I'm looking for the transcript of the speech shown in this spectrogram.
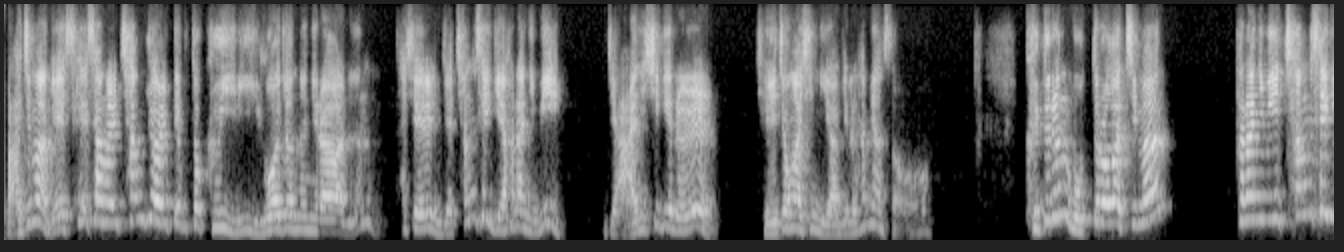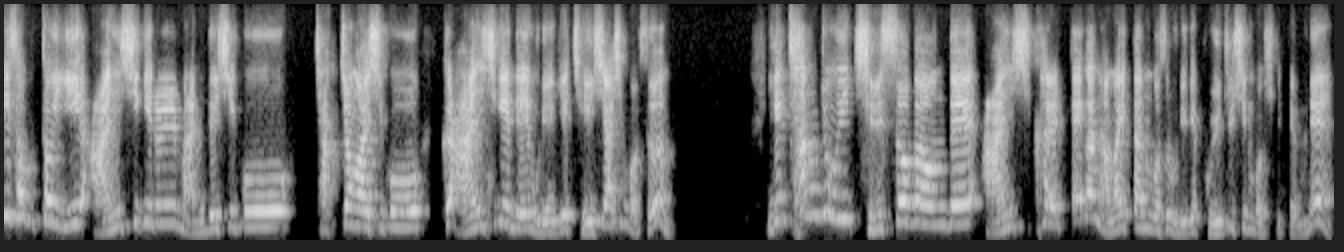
마지막에 세상을 창조할 때부터 그 일이 이루어졌느니라는 사실 이제 창세기에 하나님이 이제 안식일을 제정하신 이야기를 하면서 그들은 못 들어갔지만 하나님이 창세기서부터 이 안식일을 만드시고 작정하시고 그 안식에 대해 우리에게 제시하신 것은 이게 창조의 질서 가운데 안식할 때가 남아있다는 것을 우리에게 보여주시는 것이기 때문에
